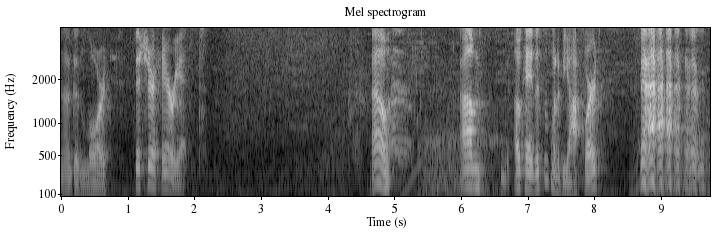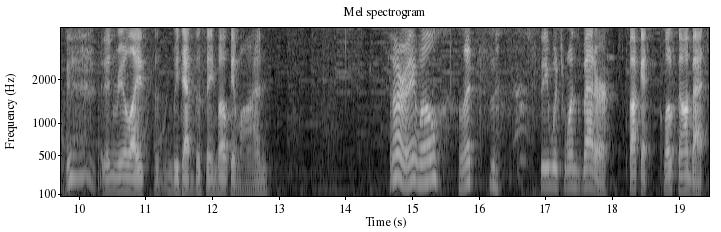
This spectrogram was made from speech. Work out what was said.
Oh, good lord. Fisher Harriet. Oh. um, okay, this is to be awkward. I didn't realize that we'd have the same Pokemon. Alright, well, let's see which one's better. Fuck it, close combat.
